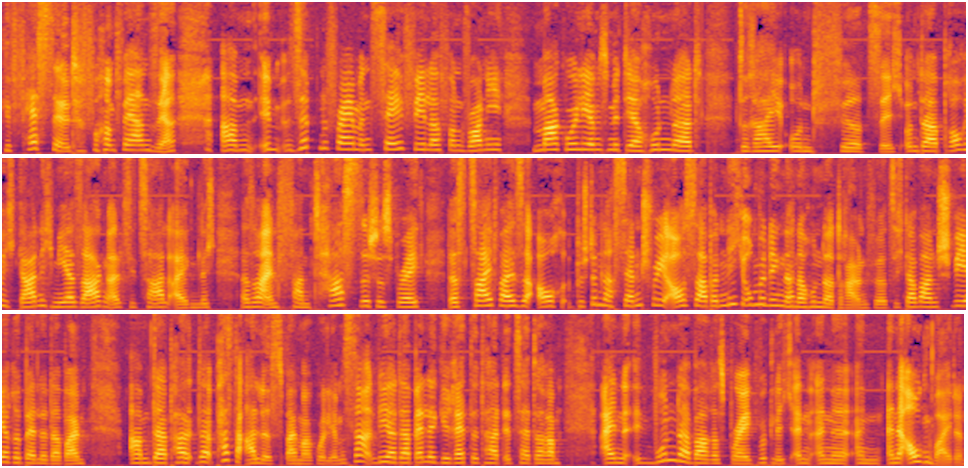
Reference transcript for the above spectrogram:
gefesselt vorm Fernseher. Ähm, Im siebten Frame ein Save-Fehler von Ronnie. Mark Williams mit der 143. Und da brauche ich gar nicht mehr sagen als die Zahl eigentlich. Das war ein fantastisches Break, das zeitweise auch bestimmt nach Century aussah, aber nicht unbedingt nach einer 143. Da waren schwere Bälle dabei. Ähm, da, da, passte alles bei Mark Williams, ne? wie er da Bälle gerettet hat etc. Ein wunderbares Break, wirklich ein, eine, ein, eine Augenweide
